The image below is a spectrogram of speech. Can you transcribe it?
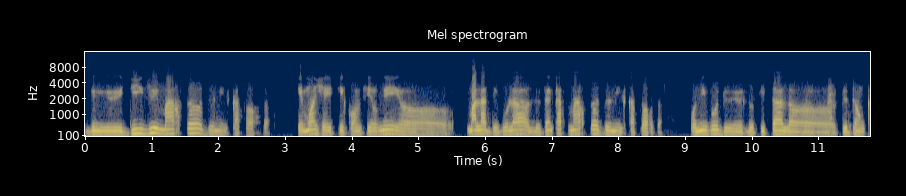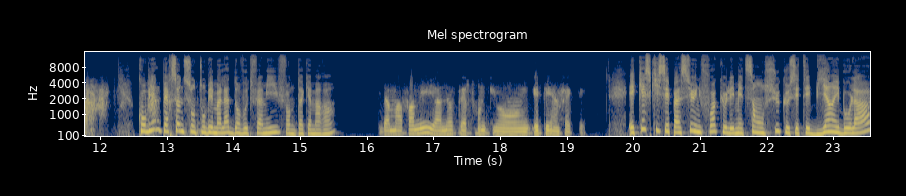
du 18 mars 2014. Et moi, j'ai été confirmée malade d'Ebola le 24 mars 2014 au niveau de l'hôpital de Donka. Combien de personnes sont tombées malades dans votre famille, Fanta Camara? Dans ma famille, il y a neuf personnes qui ont été infectées. Et qu'est-ce qui s'est passé une fois que les médecins ont su que c'était bien Ebola?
